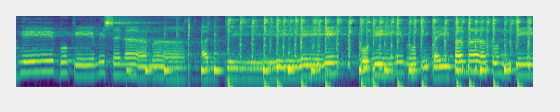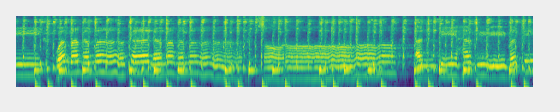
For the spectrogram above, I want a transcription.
hey, Bukim Islam, ومهما كان مهما صار أنت حبيبتي.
